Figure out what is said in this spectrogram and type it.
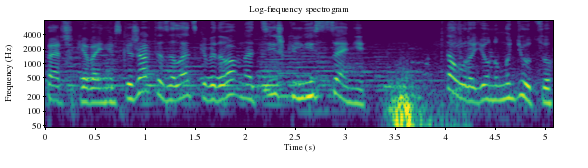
Перші кевенівські жарти Зеленський видавав на цій шкільній сцені та у районному дюцу.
